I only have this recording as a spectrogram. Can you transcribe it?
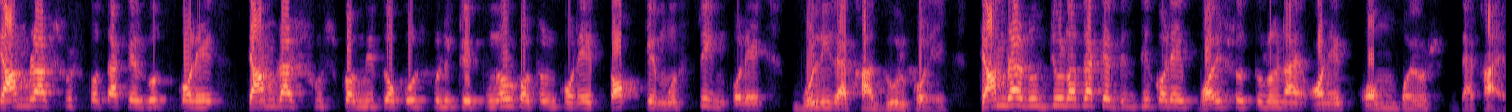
চামড়ার শুষ্কতাকে রোধ করে চামড়ার শুষ্ক মৃত কোষগুলিকে পুনর্গঠন করে, ত্বককে মসৃণ করে, বলি রাখা দূর করে। চামড়ার উজ্জ্বলতাকে বৃদ্ধি করে বয়সের তুলনায় অনেক কম বয়স দেখায়।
